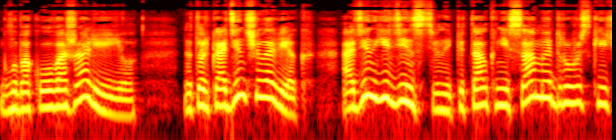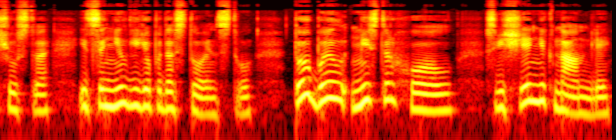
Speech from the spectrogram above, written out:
глубоко уважали ее, Но только один человек, один единственный, питал к ней самые дружеские чувства и ценил ее по достоинству. То был мистер Холл, священник Нанли.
